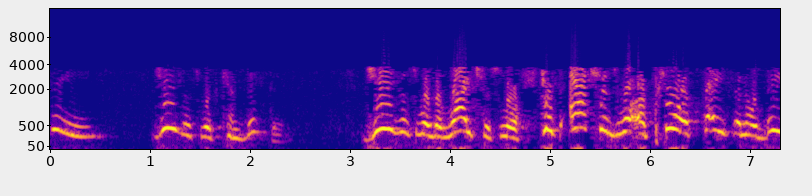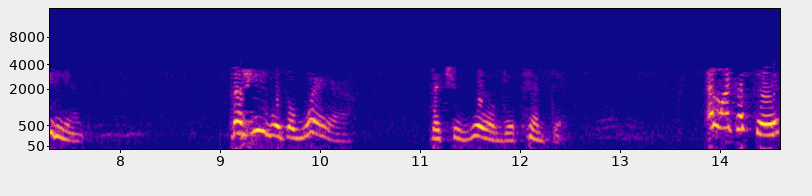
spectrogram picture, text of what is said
see, Jesus was convicted. Jesus was a righteous Lord. His actions were of pure faith and obedience. But he was aware that you will get tempted. And like I said,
